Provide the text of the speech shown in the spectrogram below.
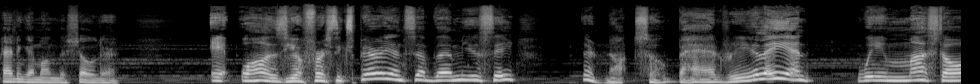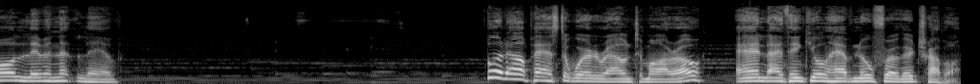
patting him on the shoulder. It was your first experience of them, you see. They're not so bad, really, and we must all live and let live. But I'll pass the word around tomorrow, and I think you'll have no further trouble.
